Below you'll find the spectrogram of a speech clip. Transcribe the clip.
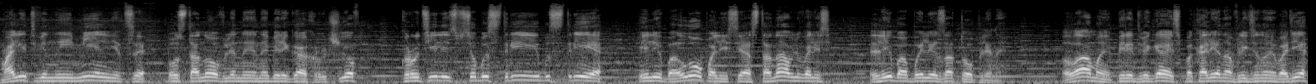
Молитвенные мельницы, установленные на берегах ручьев, крутились все быстрее и быстрее, и либо лопались и останавливались, либо были затоплены. Ламы, передвигаясь по колено в ледяной воде,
